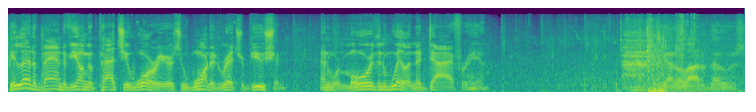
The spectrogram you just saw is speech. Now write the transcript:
He led a band of young Apache warriors who wanted retribution and were more than willing to die for him. Got a lot of those.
